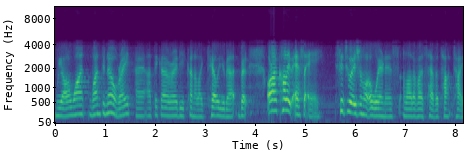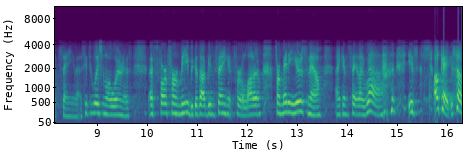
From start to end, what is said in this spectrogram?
We all want, want to know, right? I, I think I already kind of like tell you that, but or I call it SA situational awareness a lot of us have a tongue tied saying that. Situational awareness as far for me because i've been saying it for a lot of for many years now i can say like wow. Is okay so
